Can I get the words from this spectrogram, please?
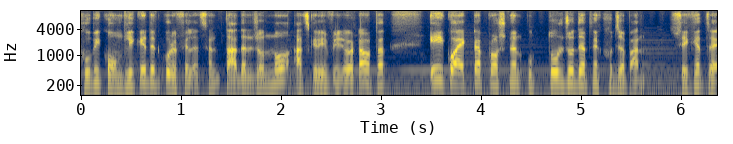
খুবই কমপ্লিকেটেড করে ফেলেছেন। তাদের জন্য আজকের এই ভিডিওটা অর্থাৎ এই কয়েকটা প্রশ্নের উত্তর যদি আপনি খুঁজে পান, সেক্ষেত্রে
